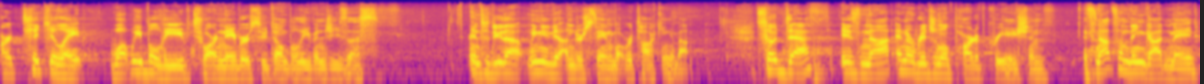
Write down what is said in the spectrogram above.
articulate what we believe to our neighbors who don't believe in Jesus. And to do that, we need to understand what we're talking about. So, death is not an original part of creation. It's not something God made.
